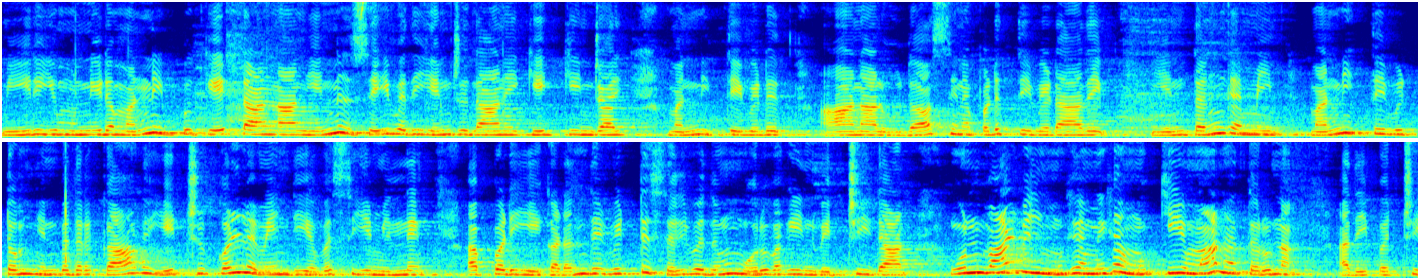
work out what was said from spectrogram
மீறியும் உன்னிடம் மன்னிப்பு கேட்டால் நான் என்ன செய்வது என்று தானே கேட்கின்றாய். மன்னித்து விடு. ஆனால் உதாசீனப்படுத்தி விடாதே. என் தங்கமே மன்னித்து விட்டோம் என்பதற்காக ஏற்றுக்கொள்ள வேண்டிய அவசியம் இல்லை அப்படியே கடந்து விட்டு செல்வதும் ஒரு வகையின் வெற்றிதான். உன் வாழ்வில் மிக மிக முக்கியமான தருணம். அதை பற்றி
